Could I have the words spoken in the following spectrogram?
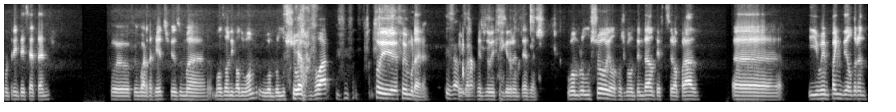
com 37 anos foi, foi um guarda-redes, fez uma, uma lesão ao nível do ombro, o ombro luxou. revelar? Foi, foi o Moreira. Exato. Foi o guarda-redes do Benfica durante 10 anos. O ombro luxou, ele rasgou um tendão, teve de ser operado. Uh, e o empenho dele durante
